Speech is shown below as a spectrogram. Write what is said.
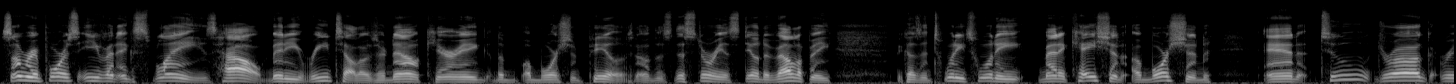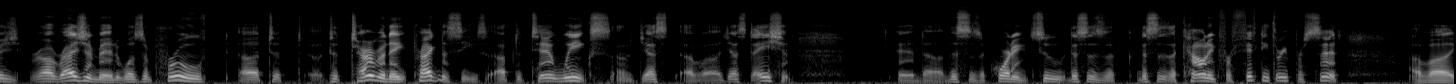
Some reports even explains how many retailers are now carrying the abortion pills. Now, this this story is still developing because in 2020, medication abortion and two drug reg- uh, regimen was approved uh, to to terminate pregnancies up to 10 weeks of just of uh, gestation. And uh, this is according to this is a this is accounting for 53% of uh,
